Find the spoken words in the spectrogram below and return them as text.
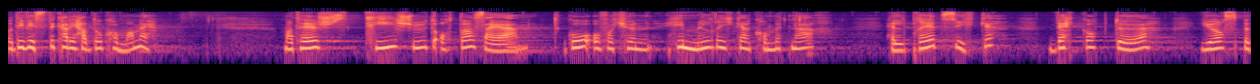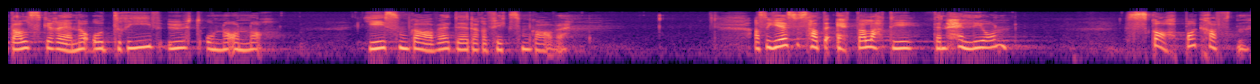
Og de visste hva de hadde å komme med. Matteus 10, 7-8 sier Gå og forkynn, himmelriket er kommet nær. Helbred syke, vekk opp døde, gjør spedalske rene og driv ut onde ånder. Gi som gave det dere fikk som gave. Altså, Jesus hadde etterlatt i Den hellige ånd. Skaperkraften.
